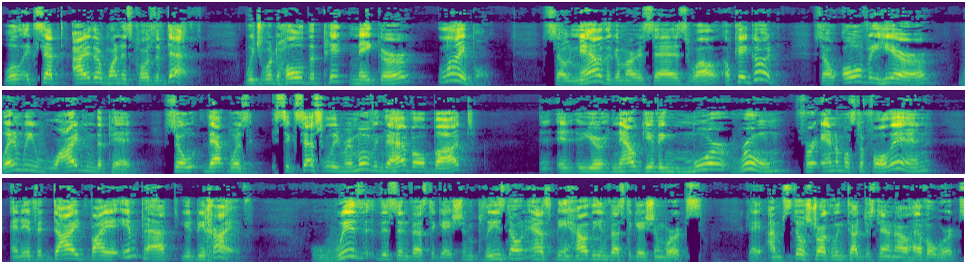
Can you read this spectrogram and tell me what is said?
will accept either one as cause of death, which would hold the pit maker liable. So now the Gemara says, well, okay, good. So over here, when we widen the pit, so that was successfully removing the hevel, but it, you're now giving more room for animals to fall in, and if it died via impact, you'd be chayiv. With this investigation, please don't ask me how the investigation works. Okay, I'm still struggling to understand how hevel works.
